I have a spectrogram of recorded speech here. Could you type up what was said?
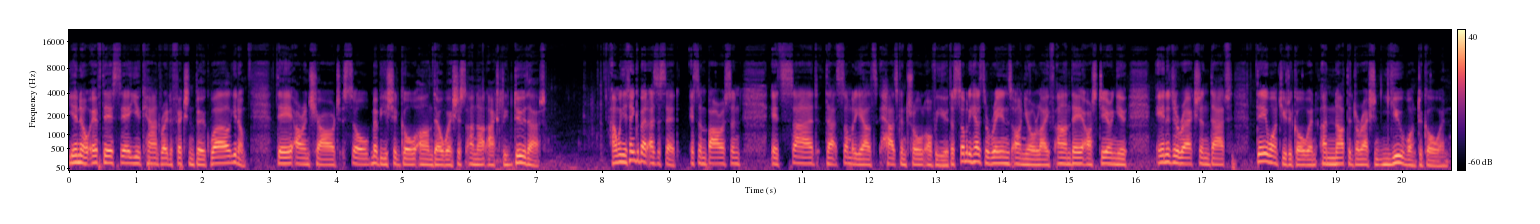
you know, if they say you can't write a fiction book, well, you know, they are in charge. So maybe you should go on their wishes and not actually do that. And when you think about it, as I said, it's embarrassing. It's sad that somebody else has control over you. That somebody has the reins on your life and they are steering you in a direction that they want you to go in and not the direction you want to go in.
